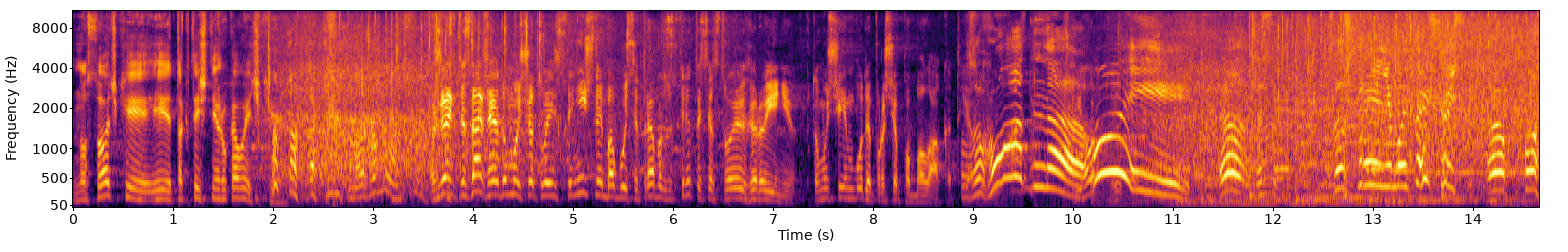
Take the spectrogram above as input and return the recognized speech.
носочки і тактичні рукавички. Жень, ти знаєш, я думаю, що твоїй сценічній бабусі треба зустрітися з твоєю героїнею, тому що їм буде про що побалакати. я думаю. Згодна! Ой! Е, з- Зустрінемося щось е, по-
